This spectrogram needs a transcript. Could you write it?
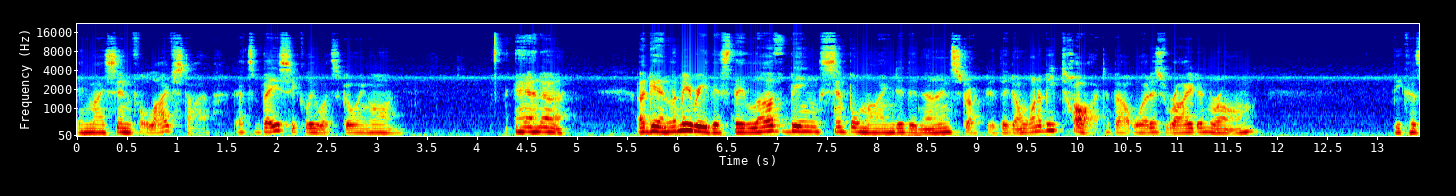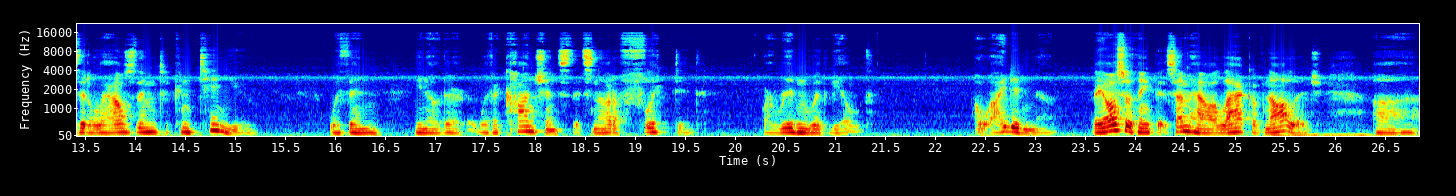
in my sinful lifestyle. That's basically what's going on. And uh, Again, let me read this. They love being simple minded and uninstructed. They don't want to be taught about what is right and wrong because it allows them to continue within, you know, their, with a conscience that's not afflicted or ridden with guilt. Oh, I didn't know. They also think that somehow a lack of knowledge uh,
